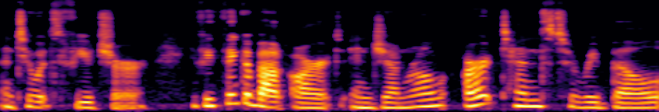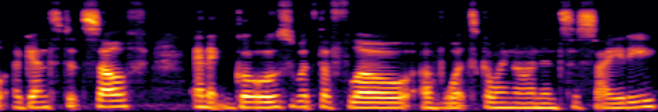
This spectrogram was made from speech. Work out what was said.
and to its future. If you think about art in general, art tends to rebel against itself and it goes with the flow of what's going on in society.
